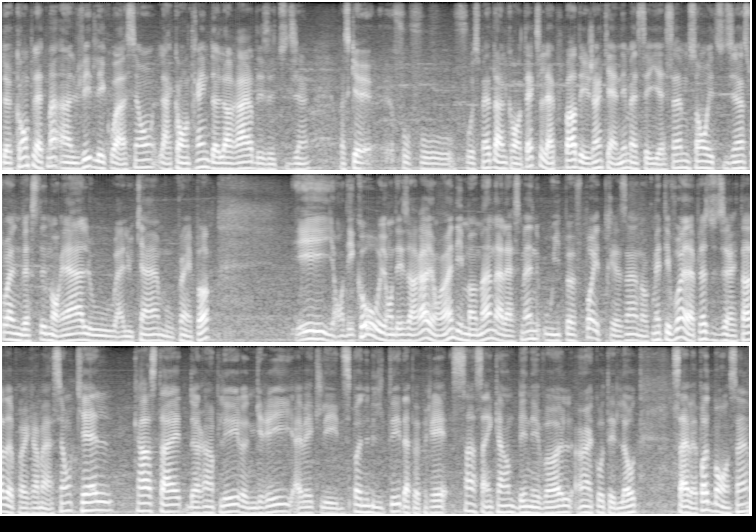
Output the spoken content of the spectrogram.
de complètement enlever de l'équation la contrainte de l'horaire des étudiants. Parce que faut, se mettre dans le contexte. La plupart des gens qui animent à CISM sont étudiants soit à l'Université de Montréal ou à l'UQAM ou peu importe. Et ils ont des cours, ils ont des horaires, ils ont vraiment des moments dans la semaine où ils peuvent pas être présents. Donc mettez-vous à la place du directeur de programmation. Quel casse-tête de remplir une grille avec les disponibilités d'à peu près 150 bénévoles, un à côté de l'autre? Ça n'avait pas de bon sens.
